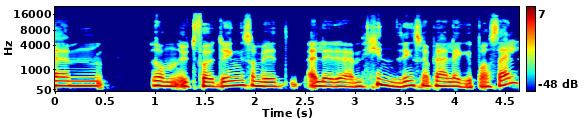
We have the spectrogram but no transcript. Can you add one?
um, sånn utfordring vi, eller um, hindring som vi pleier å legge på oss selv,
